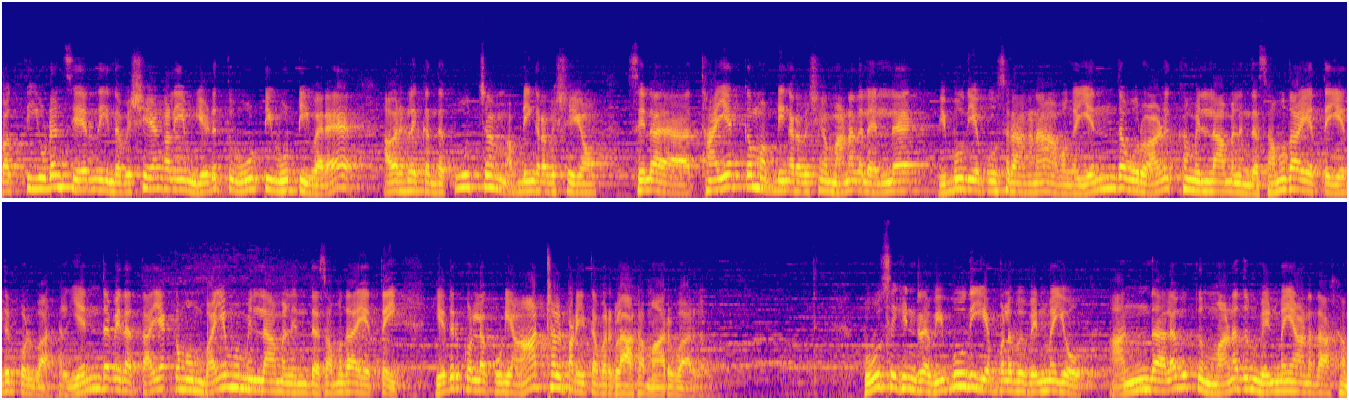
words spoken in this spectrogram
பக்தியுடன் சேர்ந்து இந்த விஷயங்களையும் எடுத்து ஊட்டி ஊட்டி வர அவர்களுக்கு அந்த கூச்சம் அப்படிங்கிற விஷயம் சில தயக்கம் அப்படிங்கிற விஷயம் மனதில் இல்லை. விபூதியை பூசுகிறாங்கன்னா அவங்க எந்த ஒரு அழுக்கம் இல்லாமல் இந்த சமுதாயத்தை எதிர்கொள்வார்கள். எந்தவித தயக்கமும் பயமும் இல்லாமல் இந்த சமுதாயத்தை எதிர்கொள்ளக்கூடிய ஆற்றல் படைத்தவர்களாக மாறுவார்கள். பூசுகின்ற விபூதி எவ்வளவு வெண்மையோ அந்த அளவுக்கு மனதும் வெண்மையானதாக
